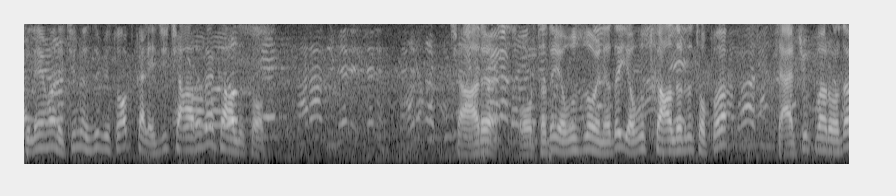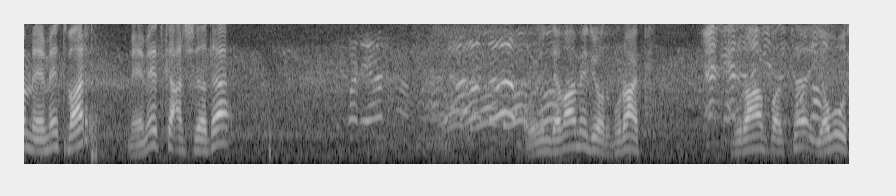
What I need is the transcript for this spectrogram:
Süleyman için hızlı bir top. Kaleci Çağrı'da kaldı top. Çağrı ortada Yavuz'la oynadı. Yavuz kaldırdı topu. Selçuk var orada. Mehmet var. Mehmet karşıladı. Oyun devam ediyor. Burak. Burak'ın pası Yavuz.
